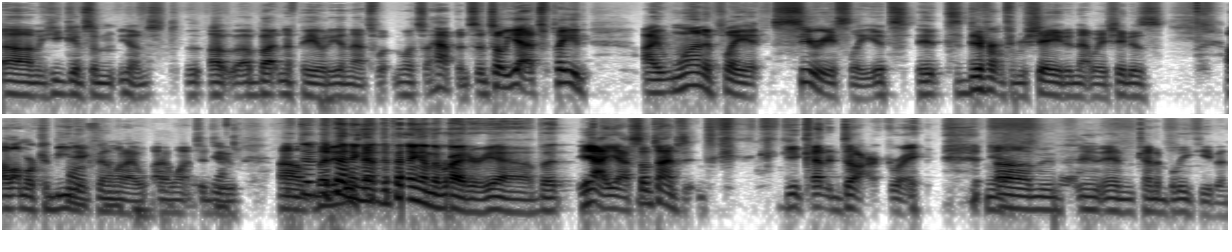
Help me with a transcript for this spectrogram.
um, he gives him you know just a, a, button of peyote, and that's what what's what happens. And so yeah, it's played. I want to play it seriously. It's it's different from Shade in that way. Shade is a lot more comedic than what I, I want to do. Yeah. Um, depending on depending on the writer, yeah. But yeah, yeah. Sometimes get kind of dark, right? Yeah. Um, and, and, kind of bleak even.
